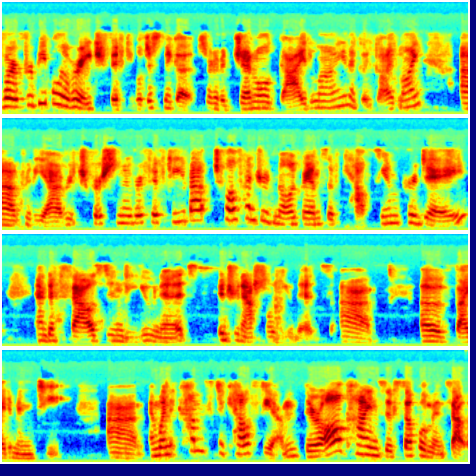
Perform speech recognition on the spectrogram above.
for, for people over age 50. We'll just make a sort of a general guideline, a good guideline uh, for the average person over 50, about 1200 milligrams of calcium per day and a thousand units, international units um, of vitamin D. Um, and when it comes to calcium, there are all kinds of supplements out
